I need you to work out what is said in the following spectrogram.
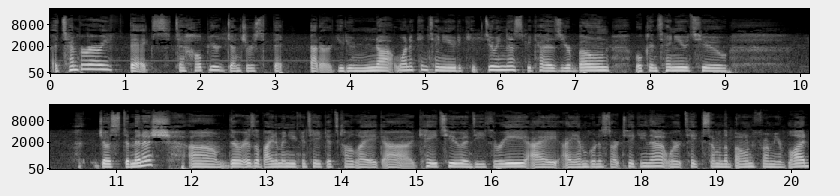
a temporary fix to help your dentures fit better. You do not want to continue to keep doing this because your bone will continue to just diminish. Um, there is a vitamin you can take. It's called like uh, K2 and D3. I, I am going to start taking that where it takes some of the bone from your blood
